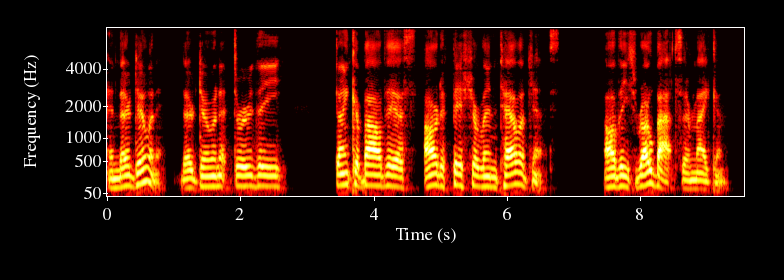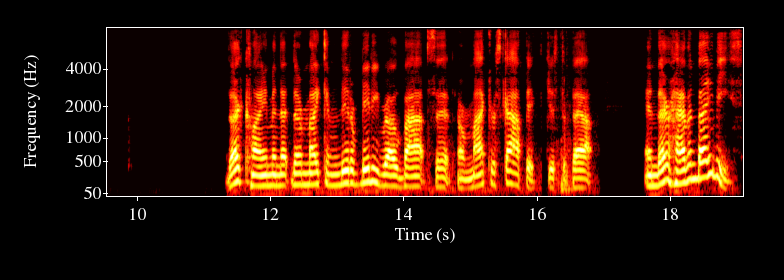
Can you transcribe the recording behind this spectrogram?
And they're doing it. They're doing it through the, think of all this artificial intelligence, all these robots they're making. They're claiming that they're making little bitty robots that are microscopic, just about, and they're having babies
